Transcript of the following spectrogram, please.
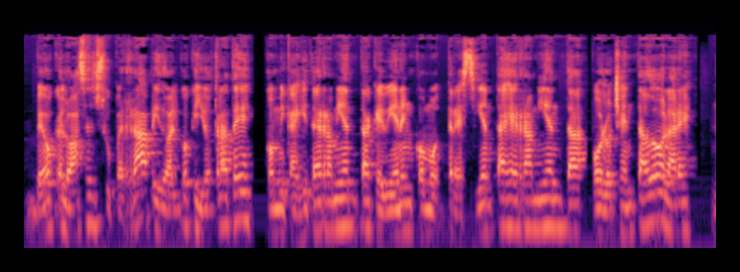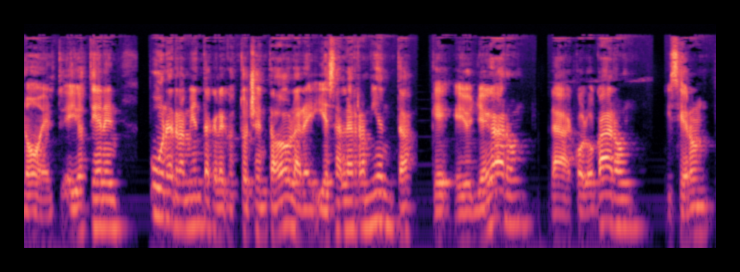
veo que lo hacen súper rápido, algo que yo traté con mi cajita de herramientas que vienen como 300 herramientas por 80 dólares. No, ellos tienen una herramienta que le costó 80 dólares y esa es la herramienta que ellos llegaron, la colocaron, hicieron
